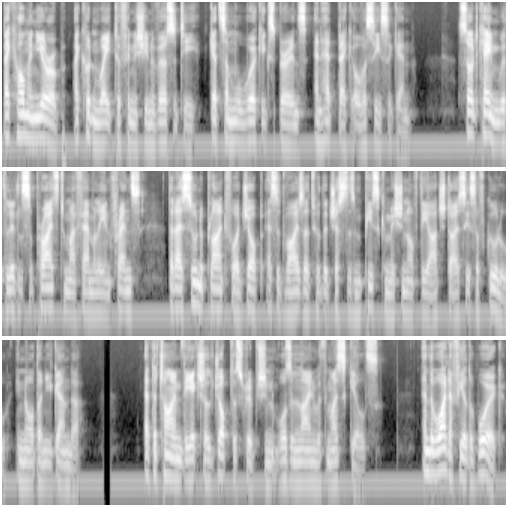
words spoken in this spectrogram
Back home in Europe, I couldn't wait to finish university, get some more work experience, and head back overseas again. So it came with little surprise to my family and friends that I soon applied for a job as advisor to the Justice and Peace Commission of the Archdiocese of Gulu in northern Uganda. At the time, the actual job description was in line with my skills, and the wider field of work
